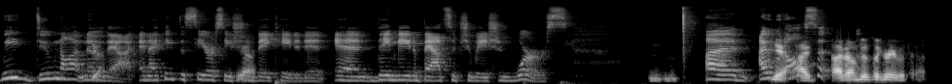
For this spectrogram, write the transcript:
We do not know yeah. that. And I think the CRC should have vacated it and they made a bad situation worse. Mm-hmm. Um, I would also. I, I don't disagree with that.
